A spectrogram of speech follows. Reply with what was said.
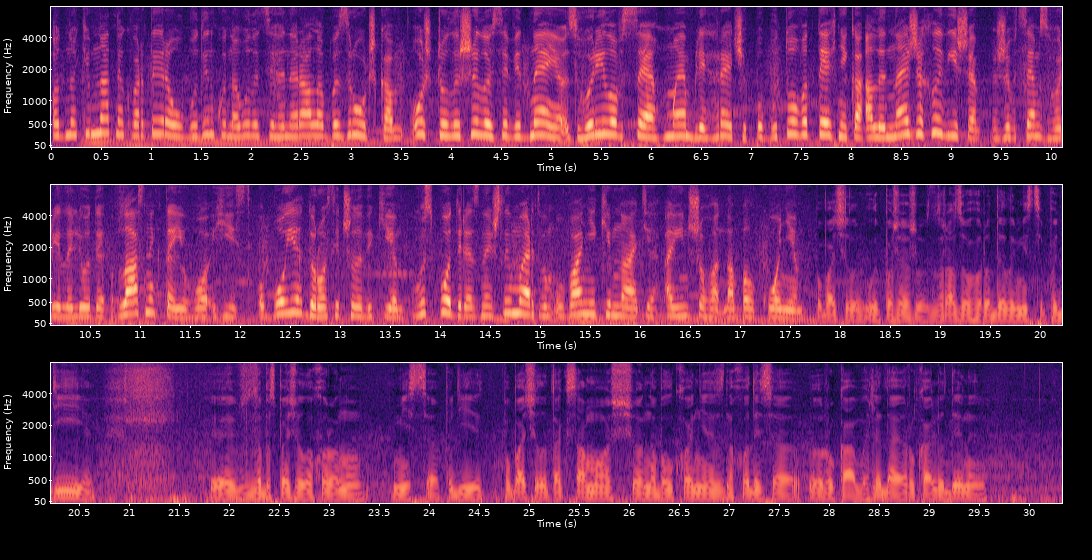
Однокімнатна квартира у будинку на вулиці генерала Безручка. Ось що лишилося від неї. Згоріло все: меблі, речі, побутова техніка. Але найжахливіше живцем згоріли люди. Власник та його гість. Обоє дорослі чоловіки. Господаря знайшли мертвим у ванній кімнаті, а іншого на балконі. Побачили пожежу, зразу огородили місце події, е, забезпечили охорону місця події. Побачили так само, що на балконі знаходиться рука, виглядає рука людини.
